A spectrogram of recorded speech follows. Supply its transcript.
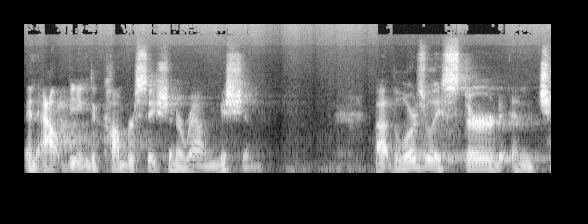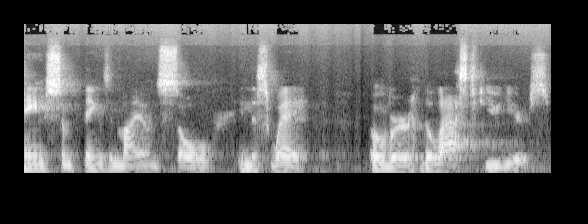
and out being the conversation around mission. Uh, the Lord's really stirred and changed some things in my own soul in this way over the last few years,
